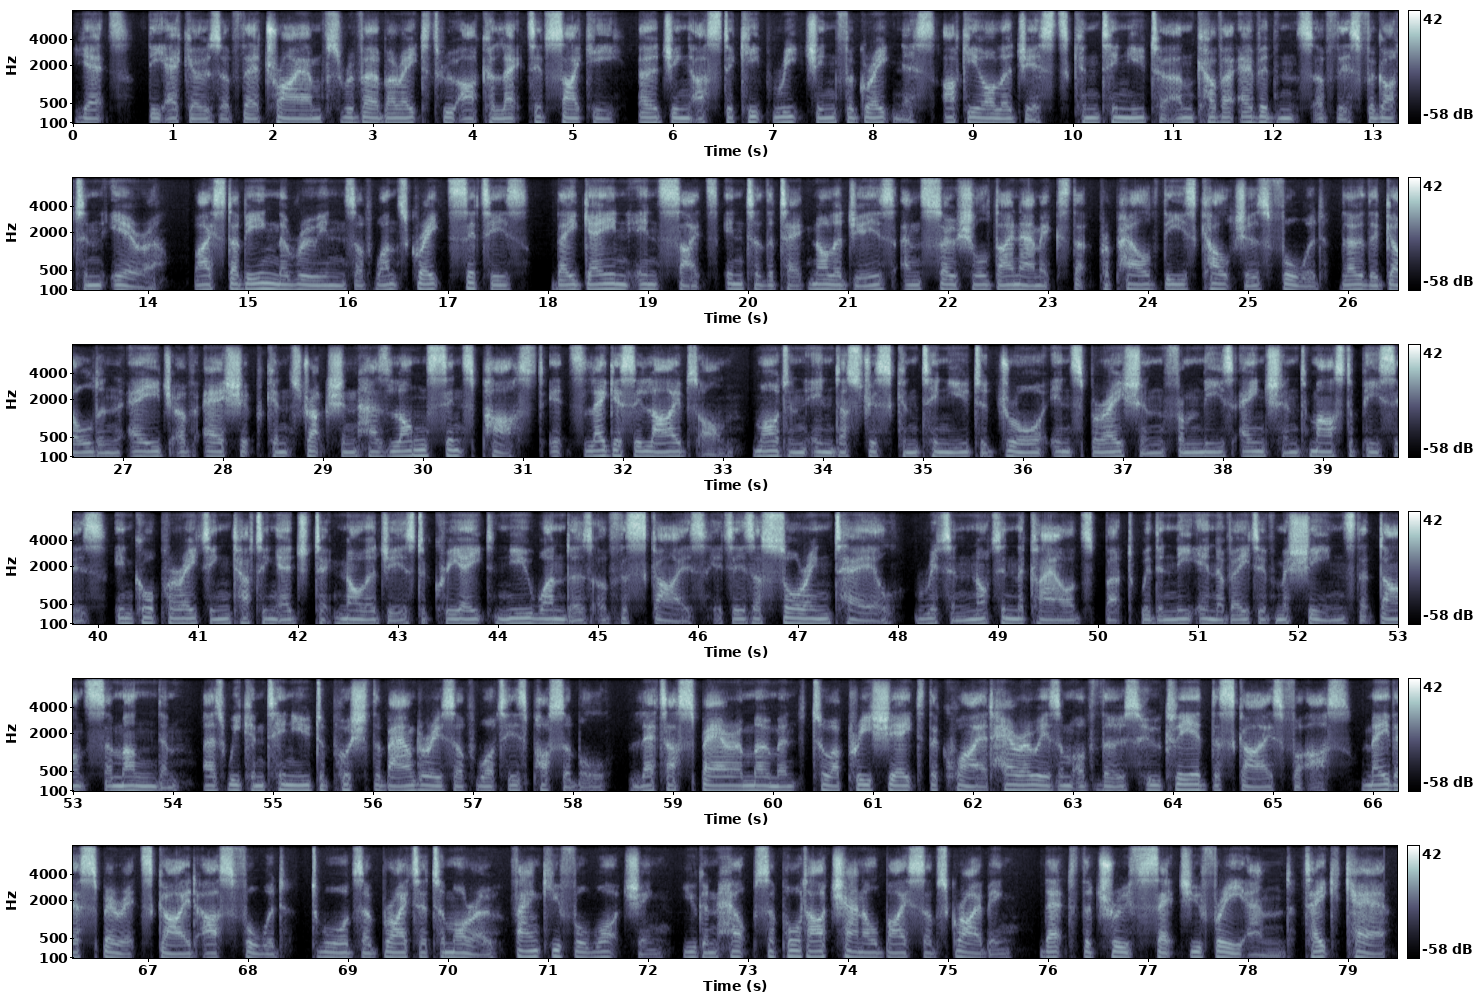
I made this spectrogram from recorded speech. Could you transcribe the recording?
Yet, the echoes of their triumphs reverberate through our collective psyche, urging us to keep reaching for greatness, archaeologists continue to uncover evidence of this forgotten era. By studying the ruins of once great cities, they gain insights into the technologies and social dynamics that propelled these cultures forward. Though the golden age of airship construction has long since passed, its legacy lives on. Modern industries continue to draw inspiration from these ancient masterpieces, incorporating cutting edge technologies to create new wonders of the skies. It is a soaring tale, written not in the clouds, but within the innovative machines that dance among them. As we continue to push the boundaries of what is possible, let us spare a moment to appreciate the quiet heroism of those who cleared the skies for us. May their spirits guide us forward. towards a brighter tomorrow. Thank you for watching. You can help support our channel by subscribing. Let the truth set you free and take care.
